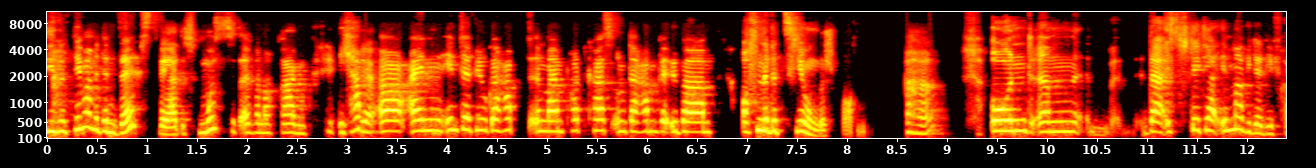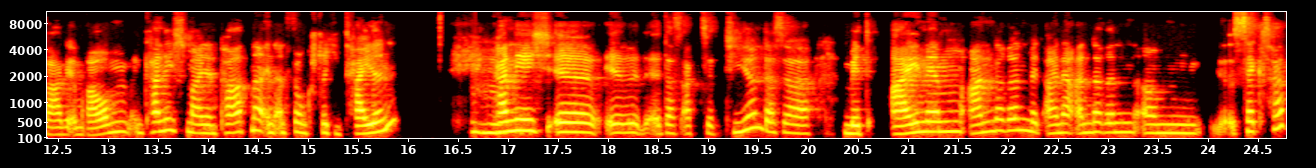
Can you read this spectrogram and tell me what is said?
dieses Thema mit dem Selbstwert, ich muss es jetzt einfach noch fragen. Ich habe ja. äh, ein Interview gehabt in meinem Podcast und da haben wir über offene Beziehungen gesprochen. Aha. Und ähm, da ist, steht ja immer wieder die Frage im Raum, kann ich meinen Partner in Anführungsstrichen teilen? Mhm. Kann ich äh, äh, das akzeptieren, dass er mit einem anderen, mit einer anderen ähm, Sex hat?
